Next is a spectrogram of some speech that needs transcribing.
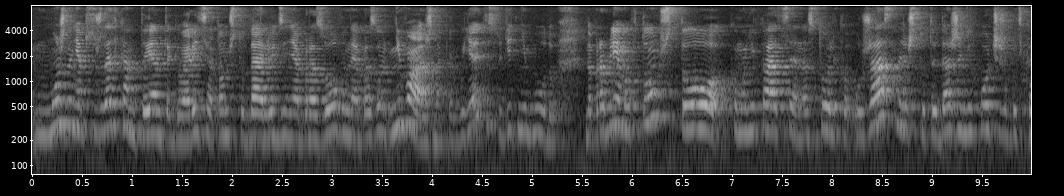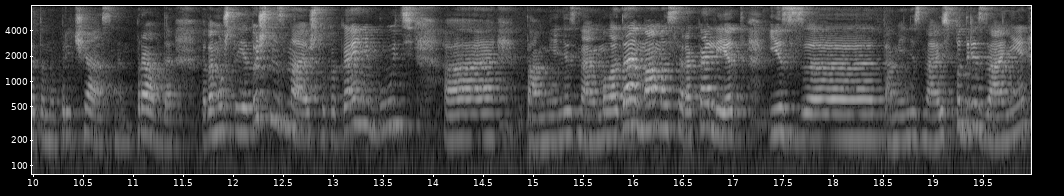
можно не обсуждать контент и говорить о том, что да, люди не образованные, образованные, неважно, как бы я это судить не буду. Но проблема в том, что коммуникация настолько ужасная, что ты даже не хочешь быть к этому причастным, правда. Потому что я точно знаю, что какая-нибудь, э, там, я не знаю, молодая мама 40 лет из, э, там, я не знаю, из-под Рязани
